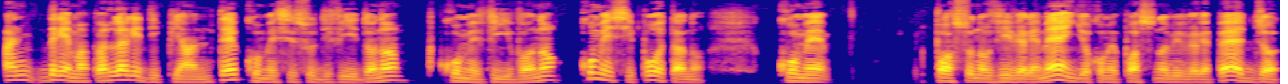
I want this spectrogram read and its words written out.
andremo a parlare di piante, come si suddividono, come vivono, come si potano, come possono vivere meglio, come possono vivere peggio,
